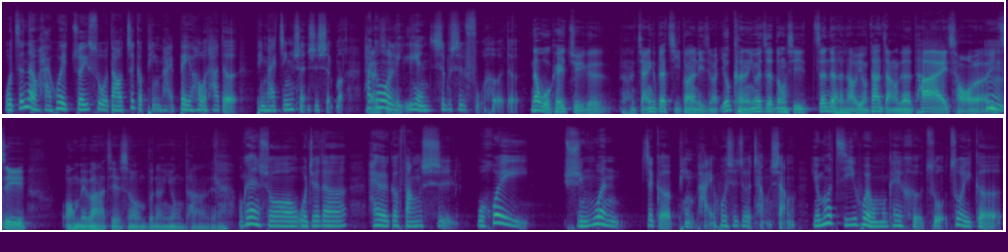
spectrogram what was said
我真的还会追溯到这个品牌背后它的品牌精神是什么，它跟我理念是不是符合的？那我可以举一个呃讲一个比较极端的例子吗？有可能因为这个东西真的很好用，但长得真的太丑了，以至于哦没办法接受，不能用它这样。我跟你说，我觉得还有一个方式，我会询问这个品牌或是这个厂商有没有机会，我们可以合作做一个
